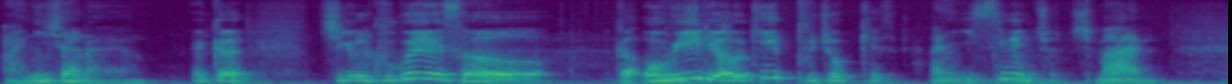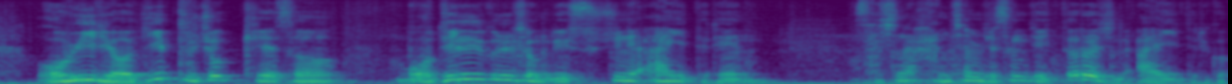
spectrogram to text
아니잖아요. 그러니까 지금 국어에서 그러니까 어휘력이 부족해서 아니 있으면 좋지만 어휘력이 부족해서 못 읽을 정도의 수준의 아이들은 사실은 한참 이제 성적이 떨어지는 아이들이고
